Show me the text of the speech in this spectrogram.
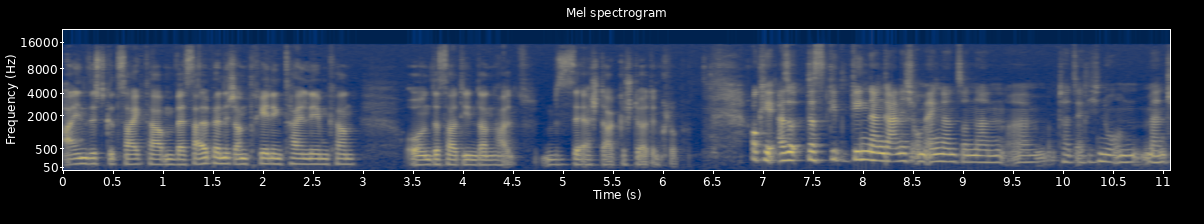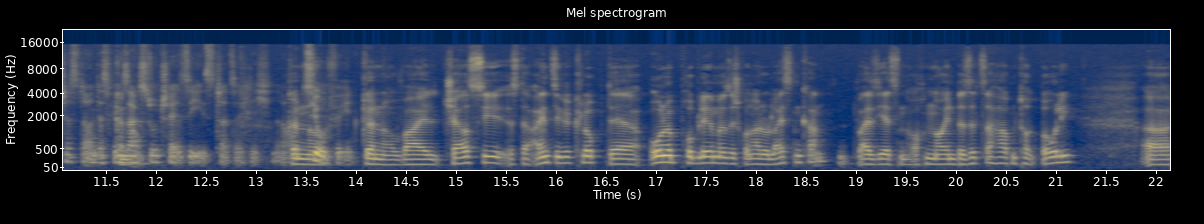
Einsicht gezeigt haben, weshalb er nicht am Training teilnehmen kann. Und das hat ihn dann halt sehr stark gestört im Club. Okay, also das ging dann gar nicht um England, sondern ähm, tatsächlich nur um Manchester und deswegen genau. sagst du, Chelsea ist tatsächlich eine genau, Option für ihn. Genau, weil Chelsea ist der einzige Club, der ohne Probleme sich Ronaldo leisten kann, weil sie jetzt auch einen neuen Besitzer haben, Todd Bowley. Äh,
